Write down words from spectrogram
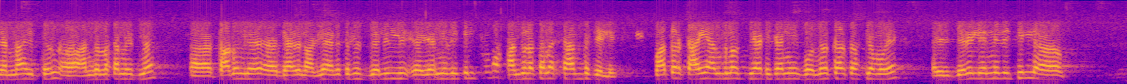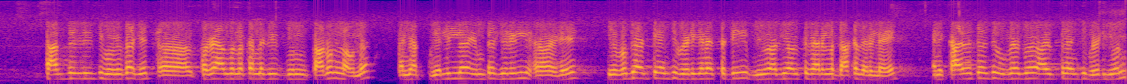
यांना इथून आंदोलकांना इथनं काढून द्या- लागले. आणि तसेच जलील यांनी देखील आंदोलकांना शांत केले. मात्र काही आंदोलक या ठिकाणी गोंधळ करत असल्यामुळे जलील यांनी देखील शांततेची भूमिका घेत सगळ्या आंदोलकांना तिथून काढून लावलं. आणि जलील इम्तियाज जलील हे विभागीय आयुक्त यांची भेट घेण्यासाठी विभागीय आयुक्त कार्यालयात दाखल झालेले आहे आणि वेळाचे विभागीय आयुक्त यांची भेट घेऊन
